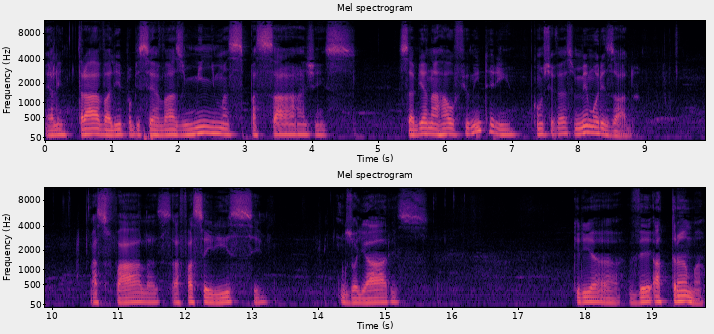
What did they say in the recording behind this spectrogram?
Ela entrava ali para observar as mínimas passagens, sabia narrar o filme inteirinho, como se tivesse memorizado. As falas, a faceirice, os olhares. Queria ver a trama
